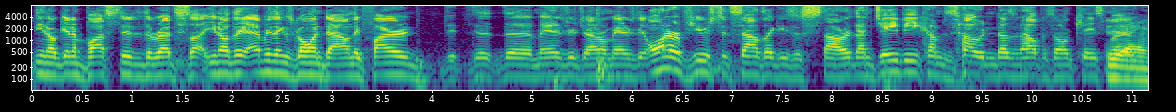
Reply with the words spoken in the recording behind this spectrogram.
you know, getting busted. The Red Sox. You know, the, everything's going down. They fired the, the, the manager, general manager, the owner of Houston. Sounds like he's a star. Then JV comes out and doesn't help his own case. by yeah,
